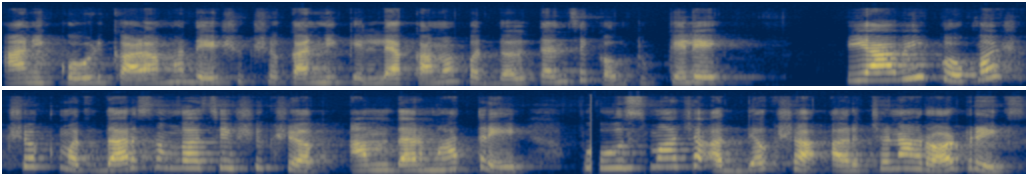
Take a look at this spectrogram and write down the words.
आणि कोविड काळामध्ये शिक्षकांनी केलेल्या कामाबद्दल त्यांचे कौतुक केले. यावेळी कोकण शिक्षक मतदारसंघाचे शिक्षक आमदार म्हात्रे पुस्माच्या अध्यक्षा अर्चना रॉड्रिक्स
